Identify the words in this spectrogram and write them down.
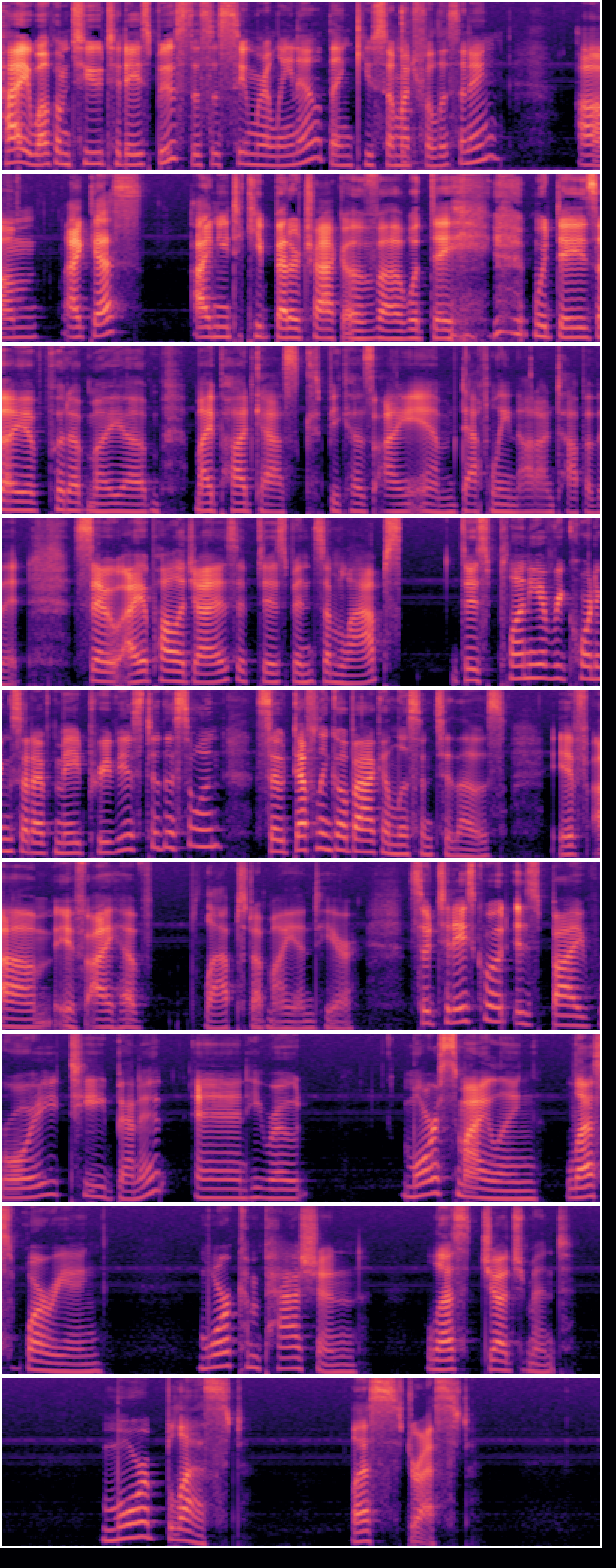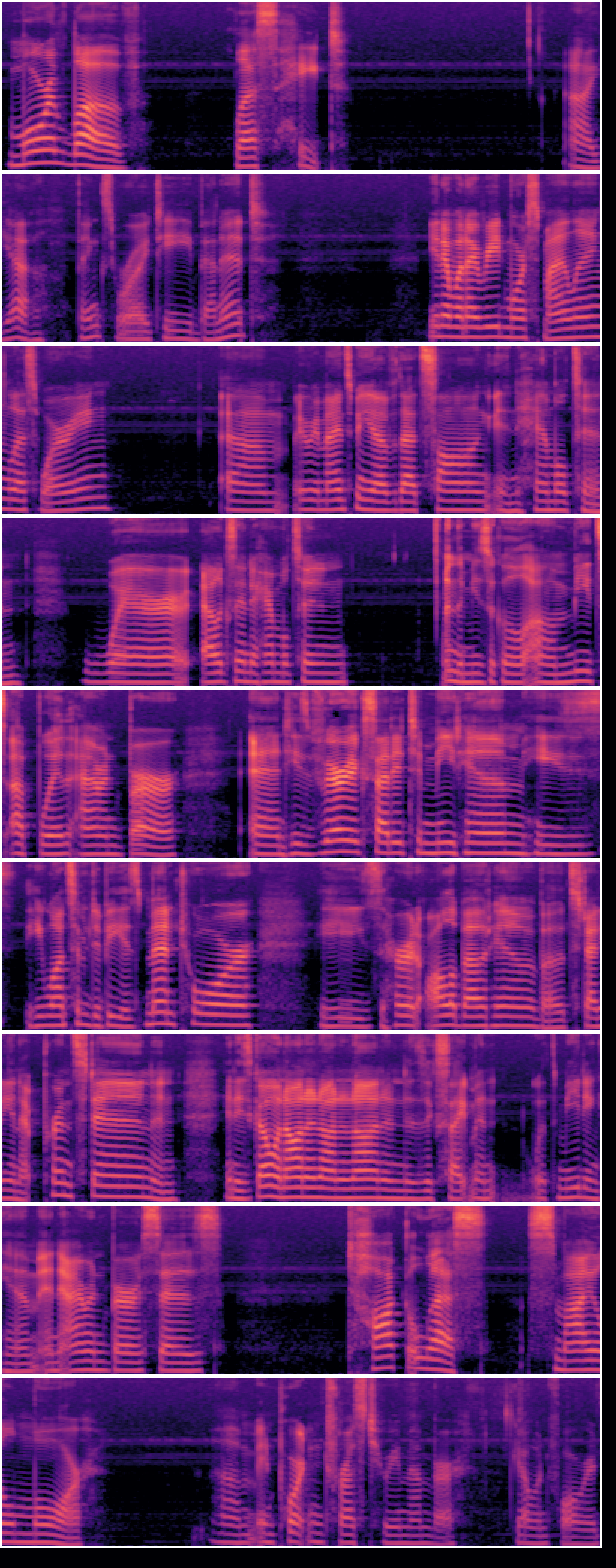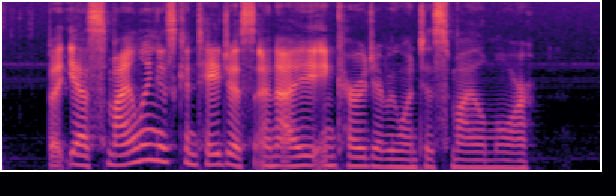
Hi, welcome to today's boost. This is Sue Merlino. Thank you so much for listening. Um, I guess I need to keep better track of uh, what day, what days I have put up my um, my podcast because I am definitely not on top of it. So I apologize if there's been some lapse. There's plenty of recordings that I've made previous to this one, so definitely go back and listen to those if um, if I have lapsed on my end here. So today's quote is by Roy T. Bennett, and he wrote, More smiling, less worrying, more compassion, less judgment, more blessed, less stressed, more love, less hate. Ah, uh, yeah. Thanks, Roy T. Bennett. You know, when I read more smiling, less worrying, um, it reminds me of that song in Hamilton where Alexander Hamilton in the musical um, meets up with Aaron Burr and he's very excited to meet him. He's he wants him to be his mentor. He's heard all about him, about studying at Princeton, and, and he's going on and on and on in his excitement with meeting him. And Aaron Burr says, Talk less, smile more um, important for us to remember going forward. But yeah, smiling is contagious, and I encourage everyone to smile more.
